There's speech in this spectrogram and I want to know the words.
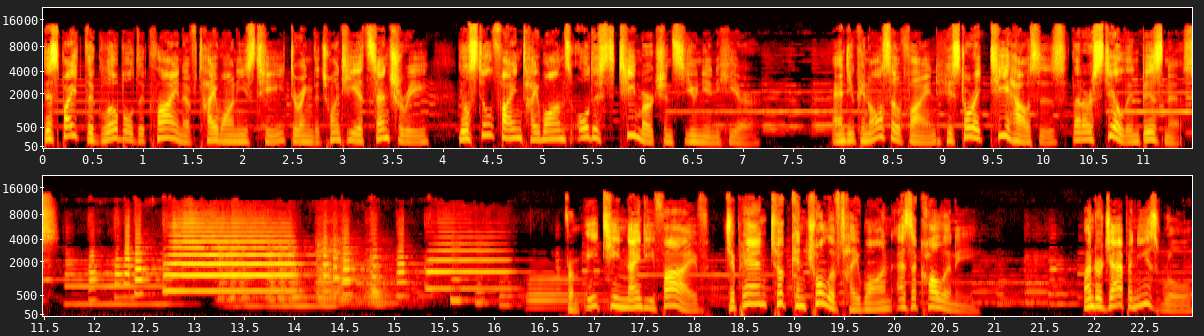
Despite the global decline of Taiwanese tea during the 20th century, you'll still find Taiwan's oldest tea merchants union here. And you can also find historic tea houses that are still in business. From 1895, Japan took control of Taiwan as a colony. Under Japanese rule,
